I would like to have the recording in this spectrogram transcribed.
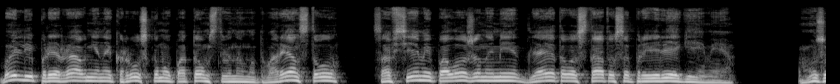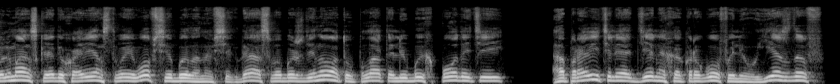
были приравнены к русскому потомственному дворянству со всеми положенными для этого статуса привилегиями. Мусульманское духовенство и вовсе было навсегда освобождено от уплаты любых податей, а правители отдельных округов или уездов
